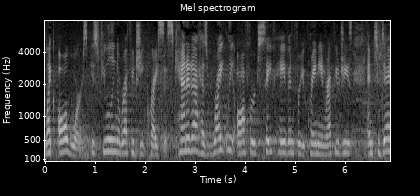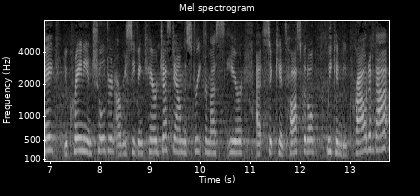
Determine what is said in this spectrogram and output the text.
like all wars, is fueling a refugee crisis. Canada has rightly offered safe haven for Ukrainian refugees, and today Ukrainian children are receiving care just down the street from us here at Sick Kids Hospital. We can be proud of that.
